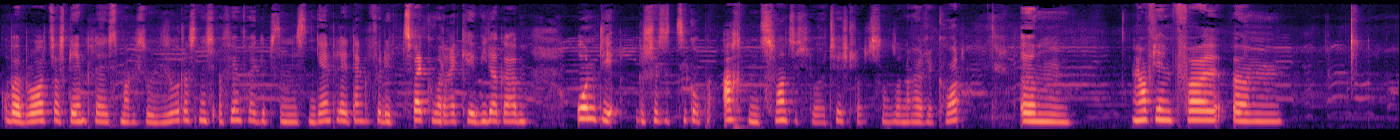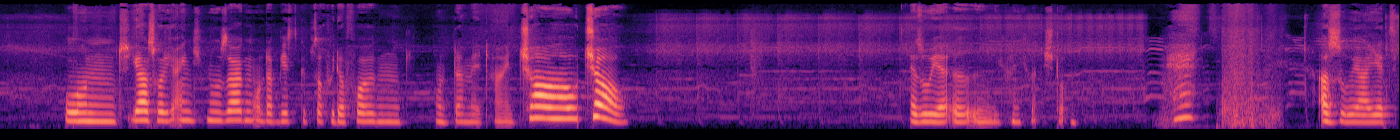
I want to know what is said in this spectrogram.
Und bei Brawl Stars Gameplays mache ich sowieso das nicht. Auf jeden Fall gibt es den nächsten Gameplay. Danke für die 2,3k Wiedergaben und die geschätzte Zielgruppe 28 Leute. Ich glaube, das ist unser neuer Rekord. Ähm, auf jeden Fall. Ähm, und ja, das wollte ich eigentlich nur sagen. Und ab jetzt gibt es auch wieder Folgen. Und damit ein Ciao, ciao. Also ja, äh, irgendwie kann ich gar nicht stoppen. Hä? Also ja, jetzt.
